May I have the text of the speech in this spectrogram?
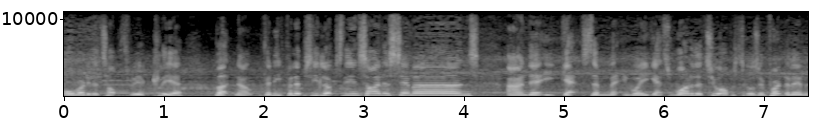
Already the top three are clear. But now Vinnie Phillips, he looks to the inside of Simmons, and uh, he gets the well, he gets one of the two obstacles in front of him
